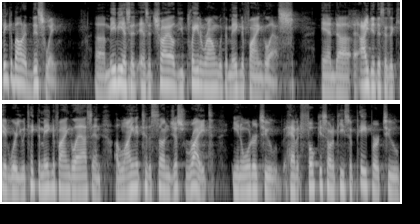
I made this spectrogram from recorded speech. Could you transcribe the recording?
Think about it this way. Uh, maybe as a, as a child, you played around with a magnifying glass. And uh, I did this as a kid where you would take the magnifying glass and align it to the sun just right in order to have it focus on a piece of paper to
